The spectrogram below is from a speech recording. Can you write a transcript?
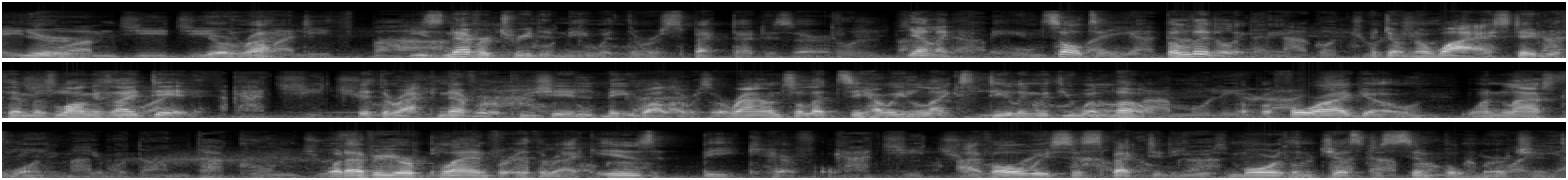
You're, You're right. He's never treated me with the respect I deserve, yelling at me, insulting me, belittling me. I don't know why I stayed with him as long as I did. Ithrak never appreciated me while I was around, so let's see how he likes dealing with you alone. But before I go, one last warning. Whatever your plan for Ithrak is, be careful. I've always suspected he was more than just a simple merchant.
